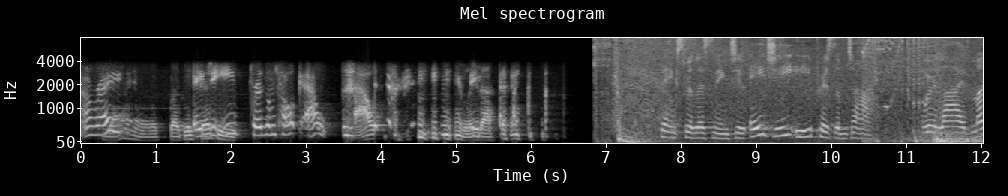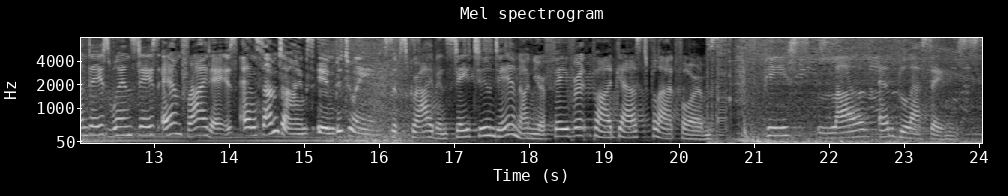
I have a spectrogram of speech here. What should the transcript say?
All right. Yes, AGE Prism Talk out. Out. Later. Thanks for listening to AGE Prism Talk. We're live Mondays, Wednesdays, and Fridays, and sometimes in between. Subscribe and stay tuned in on your favorite podcast platforms. Peace, love, and blessings.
